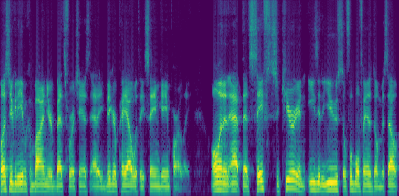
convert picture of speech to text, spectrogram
Plus, you can even combine your bets for a chance to add a bigger payout with a same game parlay. All in an app that's safe, secure, and easy to use so football fans don't miss out.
